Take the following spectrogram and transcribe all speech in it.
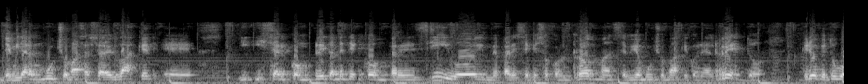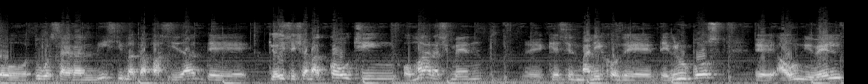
de mirar mucho más allá del básquet eh, y, ser completamente comprensivo y me parece que eso con Rodman se vio mucho más que con el resto. Creo que tuvo, tuvo esa grandísima capacidad de que hoy se llama coaching o management, eh, que es el manejo de, grupos a un nivel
